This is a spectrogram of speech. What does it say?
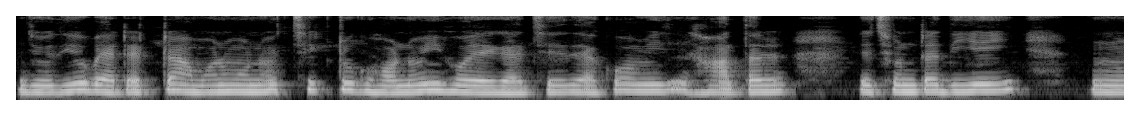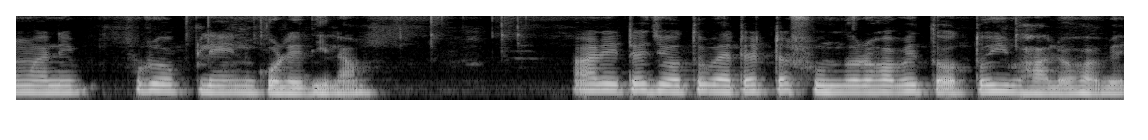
যদিও ব্যাটারটা আমার মনে হচ্ছে একটু ঘনই হয়ে গেছে, দেখো আমি হাতার পেছনটা দিয়েই মানে পুরো প্লেন করে দিলাম। আর এটা যত ব্যাটারটা সুন্দর হবে, ততই ভালো হবে।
